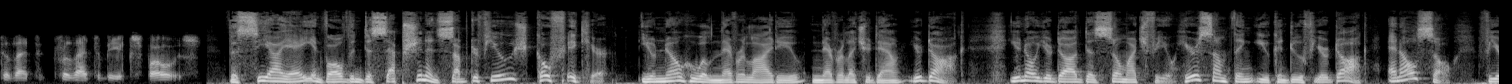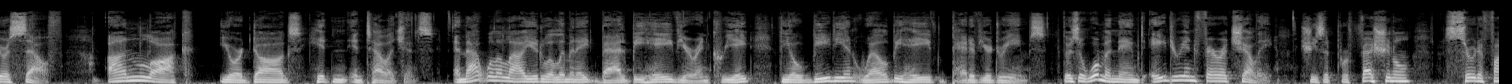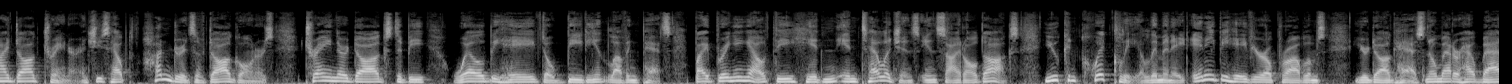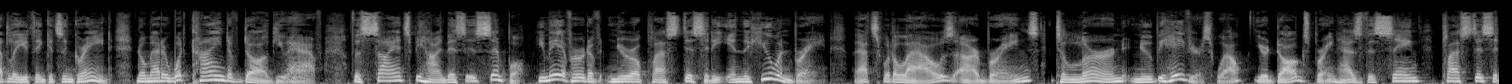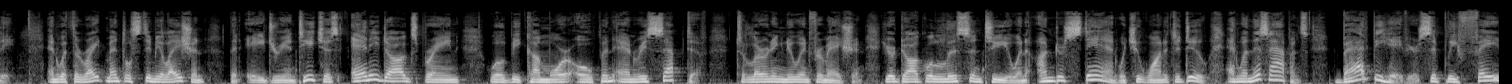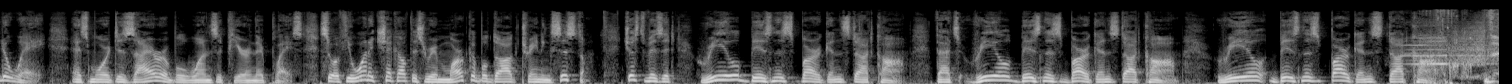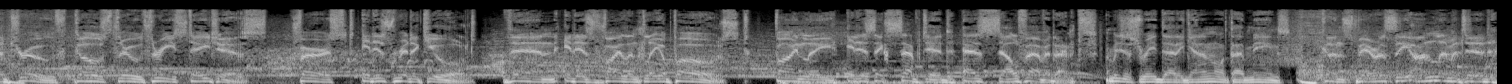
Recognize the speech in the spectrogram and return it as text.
to that for that to be exposed. The CIA involved in deception and subterfuge? Go figure. You know who will never lie to you, never let you down? Your dog. You know your dog does so much for you. Here's something you can do for your dog and also for yourself. Unlock your dog's hidden intelligence. And that will allow you to eliminate bad behavior and create the obedient, well-behaved pet of your dreams. There's a woman named Adrienne Farricelli. She's a professional certified dog trainer, and she's helped hundreds of dog owners train their dogs to be well-behaved, obedient, loving pets by bringing out the hidden intelligence inside all dogs. You can quickly eliminate any behavioral problems your dog has, no matter how badly you think it's ingrained, no matter what kind of dog you have. The science behind this is simple. You may have heard of neuroplasticity in the human brain. That's what allows our brains to learn new behaviors. Well, your dog's brain has this same plasticity. And with the right mental stimulation that Adrienne teaches, any dog's brain will become more open and receptive to learning new information. Your dog will listen to you and understand what you want it to do. And when this happens, bad behaviors simply fade away as more desirable ones appear in their place. So if you want to check out this remarkable dog training system, just visit realbusinessbargains.com. That's realbusinessbargains.com realbusinessbargains.com. The truth goes through three stages. First, it is ridiculed. Then it is violently opposed. Finally, it is accepted as self evident. Let me just read that again, what that means. Conspiracy Unlimited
